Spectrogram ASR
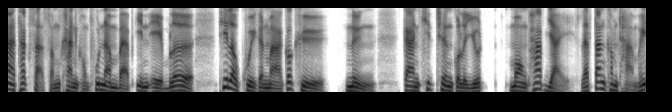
5 ทักษะสำคัญของผู้นำแบบ enabler ที่เราคุยกันมาก็คือ 1. การคิดเชิงกลยุทธ์ มองภาพใหญ่ และตั้งคำถามให้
